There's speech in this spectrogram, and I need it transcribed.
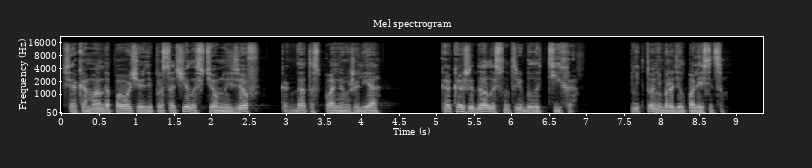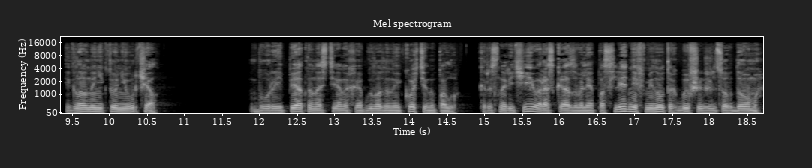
Вся команда по очереди просочилась в темный зев когда-то спального жилья. Как ожидалось, внутри было тихо. Никто не бродил по лестницам. И, главное, никто не урчал. Бурые пятна на стенах и обглоданные кости на полу красноречиво рассказывали о последних минутах бывших жильцов дома.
